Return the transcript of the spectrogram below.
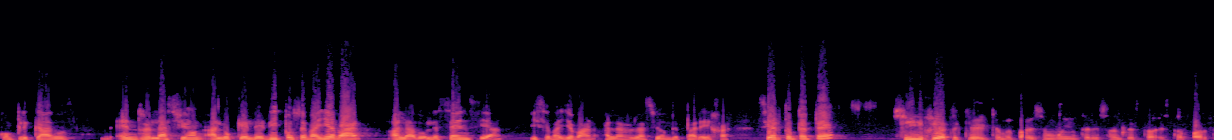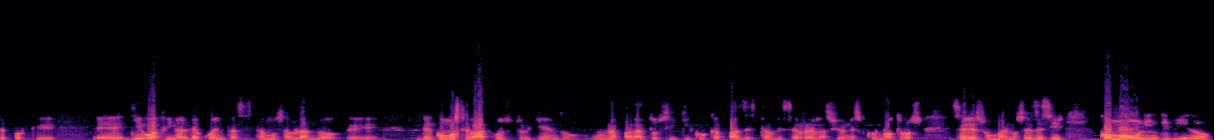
complicados en relación a lo que el Edipo se va a llevar a la adolescencia y se va a llevar a la relación de pareja. ¿Cierto, Pepe? Sí, fíjate que, me parece muy interesante esta, esta parte porque, eh, digo, a final de cuentas estamos hablando eh, de cómo se va construyendo un aparato psíquico capaz de establecer relaciones con otros seres humanos. Es decir, cómo un individuo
